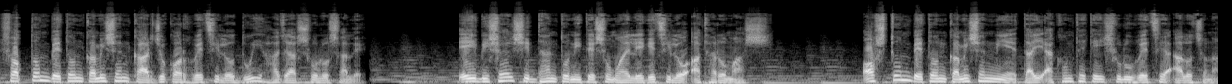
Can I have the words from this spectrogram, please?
সপ্তম বেতন কমিশন কার্যকর হয়েছিল দুই হাজার ষোলো সালে। এই বিষয়ে সিদ্ধান্ত নিতে সময় লেগেছিল আঠারো মাস। অষ্টম বেতন কমিশন নিয়ে তাই এখন থেকেই শুরু হয়েছে আলোচনা।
